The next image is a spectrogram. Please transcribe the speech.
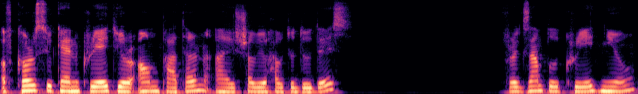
Of course, you can create your own pattern. I show you how to do this. For example, create new.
